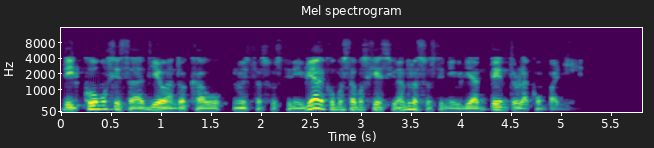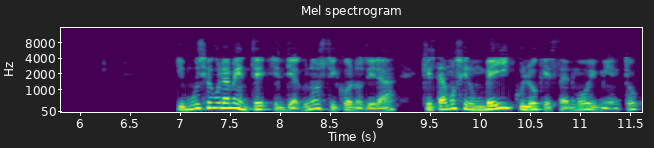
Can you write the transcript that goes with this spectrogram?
de cómo se está llevando a cabo nuestra sostenibilidad, cómo estamos gestionando la sostenibilidad dentro de la compañía. Y muy seguramente el diagnóstico nos dirá que estamos en un vehículo que está en movimiento,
